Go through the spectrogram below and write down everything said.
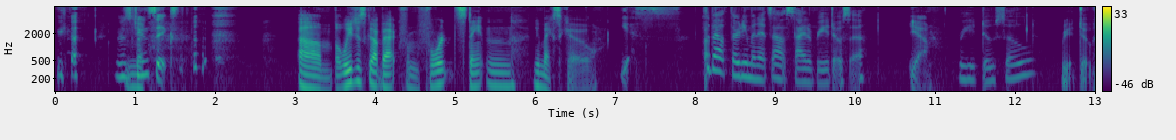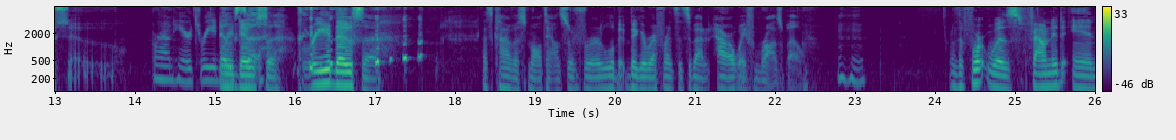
yeah. It was June 6th. um, but we just got back from Fort Stanton, New Mexico. Yes. It's about 30 minutes outside of Ruidoso. Yeah. Ruidoso? Ruidoso. Around here, it's Ruidoso. Ruidosa. Ruidosa. That's kind of a small town. So, for a little bit bigger reference, it's about an hour away from Roswell. The fort was founded in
